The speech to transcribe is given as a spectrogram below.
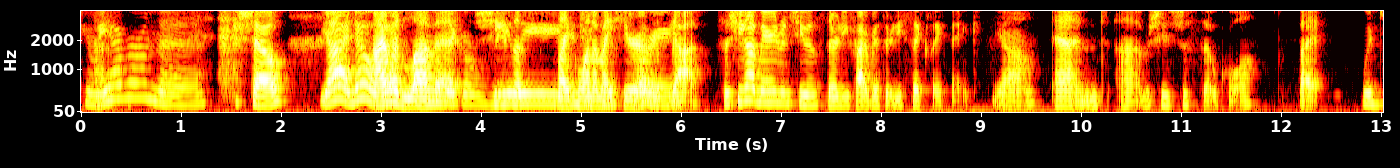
Can we Uh, have her on the? Show Yeah, I know. I would love it. Like She's a- like one of my heroes. story. Yeah. So she got married when she was 35 or 36, I think. yeah. And um, she's just so cool. But Would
